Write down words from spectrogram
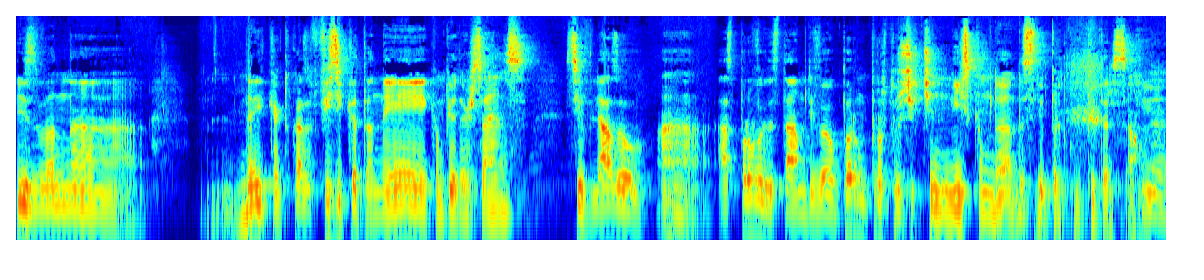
извън а, нали, както каза, физиката не е computer science, си влязал. А, аз пробвах да ставам девелопър, но просто реших, че не искам да, да седя пред компютър само. Не,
